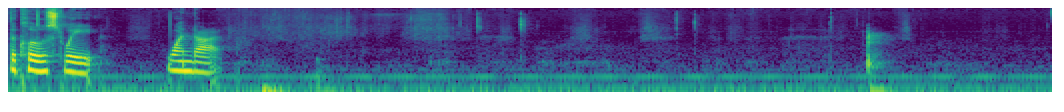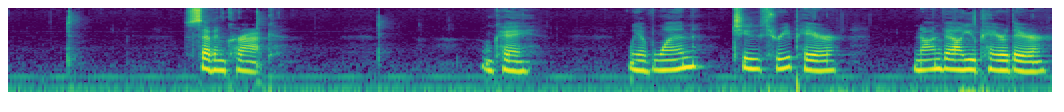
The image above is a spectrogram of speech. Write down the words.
the closed wait, one dot. Seven crack. Okay, we have one, two, three pair, non-value pair there,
